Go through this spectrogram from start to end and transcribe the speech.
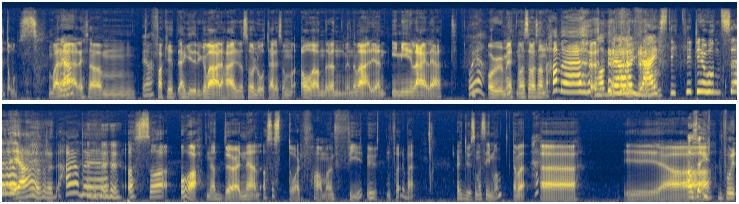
et ons. Bare Ja. liksom Ja. Fuck it, jeg gidder ikke å være her. Og så lot jeg liksom alle andre vennene mine være igjen i min leilighet. Å ja. Og roommaten var så var sånn Ha det! Ha det, jeg stikker til Onse. Ja, ha det. Og så åpner jeg døren nede, og så står det faen meg en fyr utenfor. og bare Er det du som er Simon? Jeg bare eh, Ja Altså utenfor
